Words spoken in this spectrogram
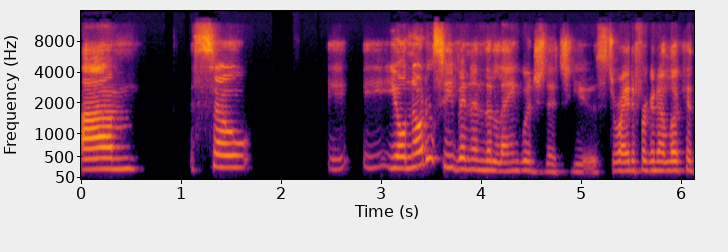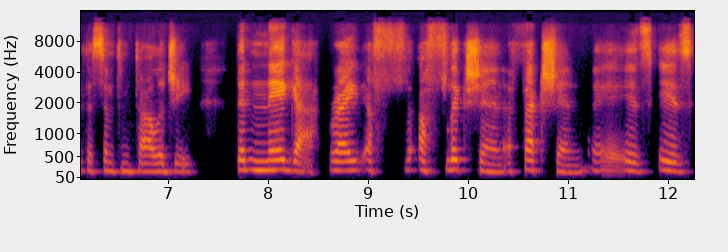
Um, so you'll notice even in the language that's used, right? If we're going to look at the symptomatology, that nega, right, Aff- affliction, affection is is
